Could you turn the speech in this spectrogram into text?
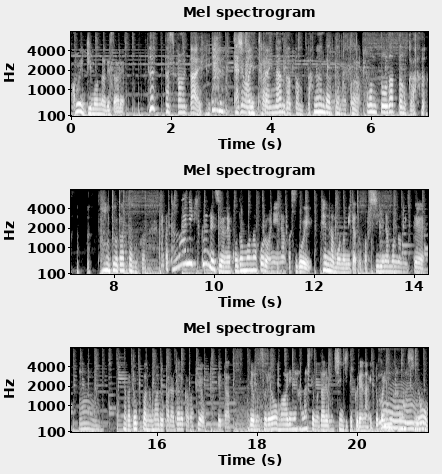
ごい疑問なんですあれ。確かめたい。確かにたい体何だったのか。何だったのか本当だったのか。本当だったのかなんかたまに聞くんですよね子供の頃になんかすごい変なもの見たとか不思議なもの見てうん。なんかどっかの窓から誰かが手を振ってたでもそれを周りに話しても誰も信じてくれないとかいう話を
